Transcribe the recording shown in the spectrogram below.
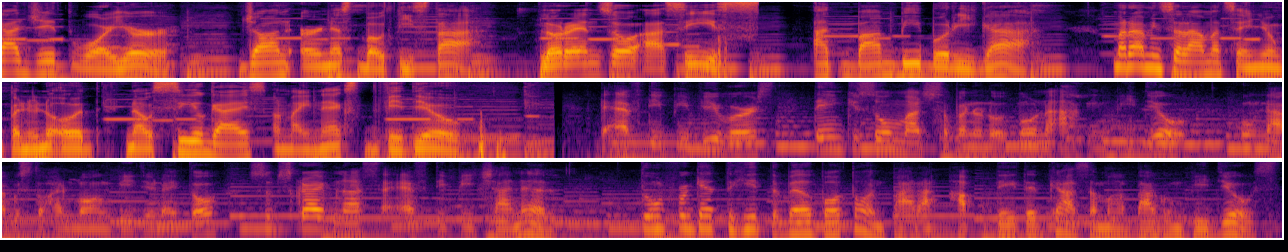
Kajit Warrior, John Ernest Bautista, Lorenzo Asis, at Bambi Boriga. Maraming salamat sa inyong panunood. Now see you guys on my next video. FTP viewers, thank you so much sa panonood mo na aking video. Kung nagustuhan mo ang video na ito, subscribe na sa FTP channel. Don't forget to hit the bell button para updated ka sa mga bagong videos.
